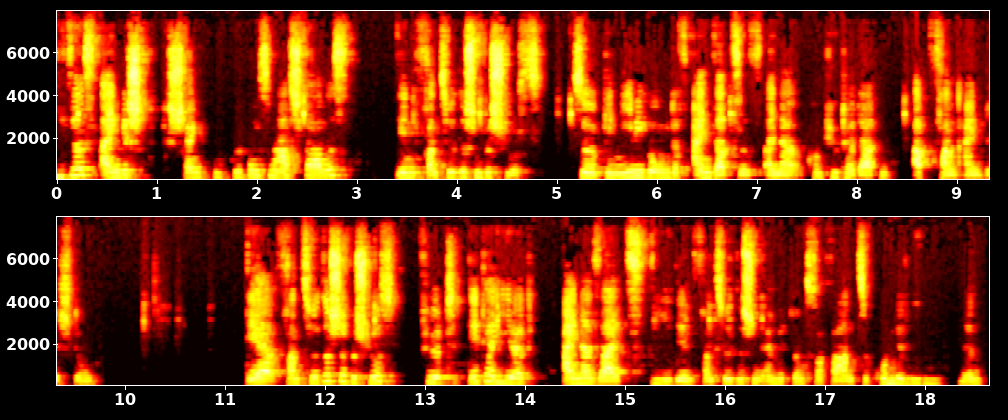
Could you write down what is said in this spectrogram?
dieses eingeschränkten Prüfungsmaßstabes den französischen Beschluss zur Genehmigung des Einsatzes einer Computerdatenabfangeinrichtung. Der französische Beschluss führt detailliert einerseits die dem französischen Ermittlungsverfahren zugrunde liegenden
